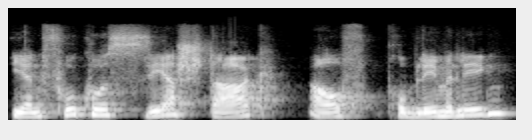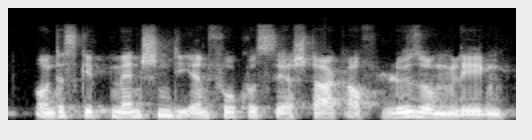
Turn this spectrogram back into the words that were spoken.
ihren Fokus sehr stark auf Probleme legen und es gibt Menschen, die ihren Fokus sehr stark auf Lösungen legen.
